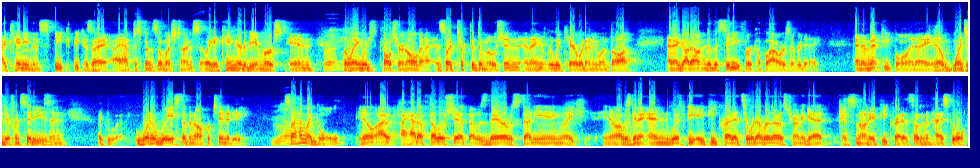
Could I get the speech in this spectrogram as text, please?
I can't even speak because I I have to spend so much time. So like I came here to be immersed in Right. the language, culture, and all that. And so I took the demotion, and I didn't really care what anyone thought. And I got out into the city for a couple hours every day, and I met people, and I you know went to different cities, and like what a waste of an opportunity. Yeah. So I had my goal. You know, I, I had a fellowship. I was there. I was studying. Like, you know, I was going to end with the AP credits or whatever that I was trying to get. It's not AP credits. I would have been in high school.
